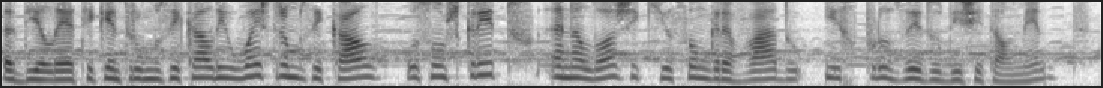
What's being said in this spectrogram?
A dialética entre o musical e o extramusical, o som escrito, analógico e o som gravado e reproduzido digitalmente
